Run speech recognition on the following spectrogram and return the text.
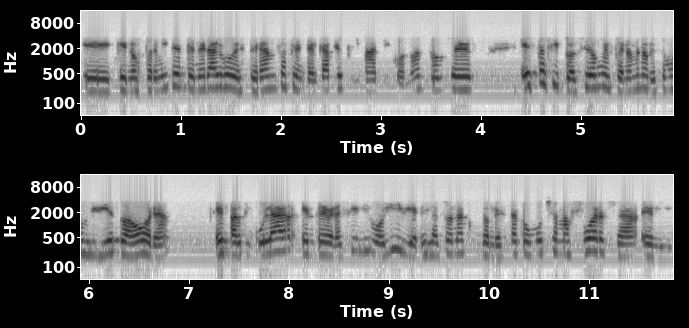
que nos permiten tener algo de esperanza frente al cambio climático, ¿no? Entonces, esta situación, el fenómeno que estamos viviendo ahora, en particular entre Brasil y Bolivia, que es la zona donde está con mucha más fuerza el,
